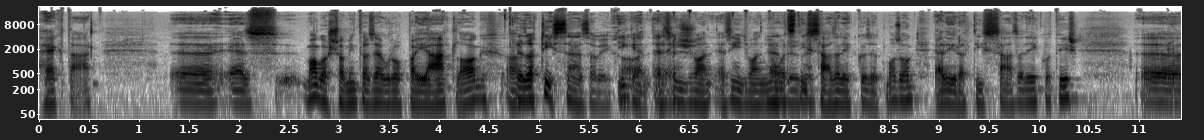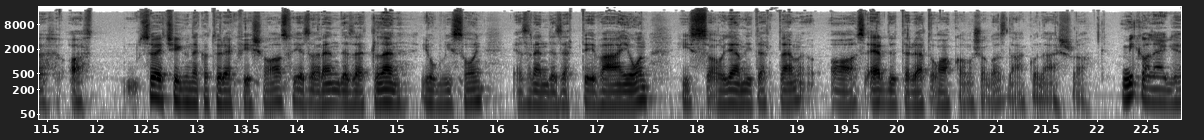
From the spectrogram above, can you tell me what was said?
hektárt ez magasabb, mint az európai átlag. Ez a 10 százalék. Igen, ez így van, ez így van, 8-10 százalék között mozog, elér a 10 százalékot is. A szövetségünknek a törekvése az, hogy ez a rendezetlen jogviszony, ez rendezetté váljon, hisz, ahogy említettem, az erdőterület alkalmas a gazdálkodásra. Mik a leg,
